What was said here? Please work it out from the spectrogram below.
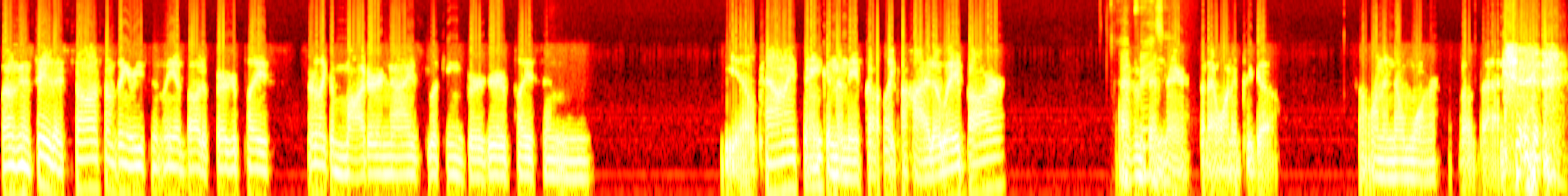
what I was going to say is I saw something recently about a burger place, sort of like a modernized looking burger place in Yaletown, I think, and then they've got like a hideaway bar. Oh, I haven't crazy. been there, but I wanted to go. I want to know more about that.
